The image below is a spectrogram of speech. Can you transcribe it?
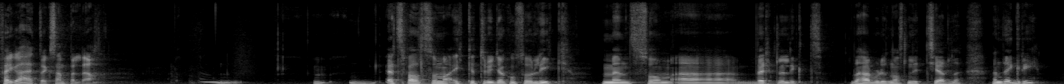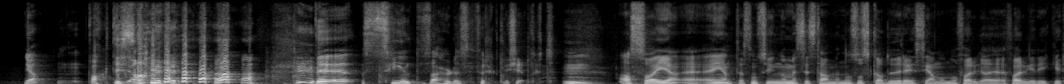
For jeg har et eksempel der. Et spill som jeg ikke trodde jeg kom til å like, men som jeg virkelig likte. Det her blir jo nesten litt kjedelig, men det er Gri. Ja. Faktisk. det syntes jeg hørtes fryktelig kjedelig ut. Altså, ei jente som synger og mister stemmen, og så skal du reise gjennom noen farger, fargeriker.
